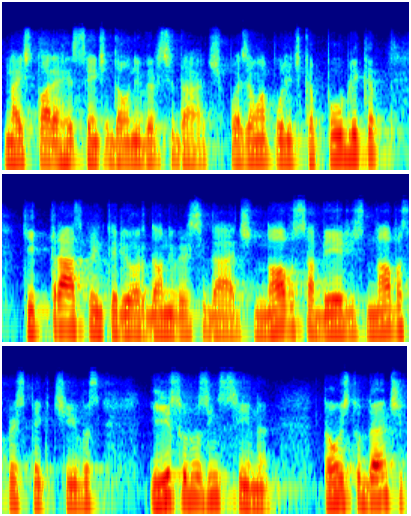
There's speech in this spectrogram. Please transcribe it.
na história recente da universidade, pois é uma política pública que traz para o interior da universidade novos saberes, novas perspectivas, e isso nos ensina. Então, o estudante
